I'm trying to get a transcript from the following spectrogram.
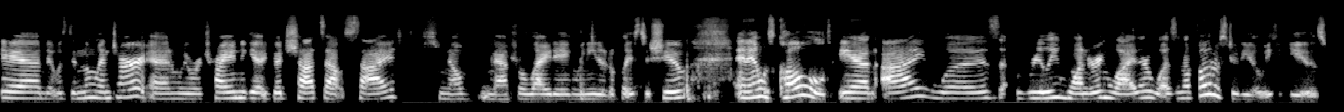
And it was in the winter and we were trying to get good shots outside. You know natural lighting. We needed a place to shoot. And it was cold. And i was really wondering why there wasn't a photo studio we could use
